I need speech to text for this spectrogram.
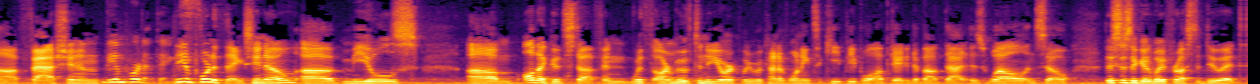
uh, fashion, The important things. the important things, you know, uh, meals, um, all that good stuff. And with our move to New York, we were kind of wanting to keep people updated about that as well. And so this is a good way for us to do it.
